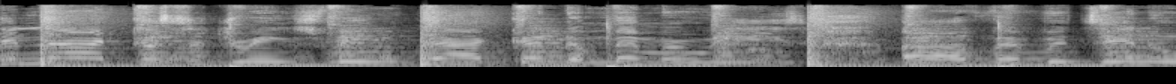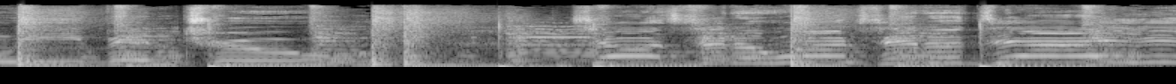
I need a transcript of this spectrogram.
it not, cause the drinks bring back of the memories of everything we've been through. Toast to the ones that died.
